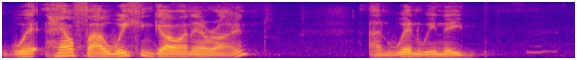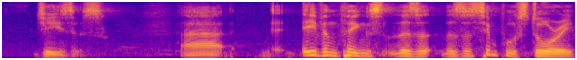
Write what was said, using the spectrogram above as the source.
where, how far we can go on our own and when we need Jesus. Uh, even things, there's a, there's a simple story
